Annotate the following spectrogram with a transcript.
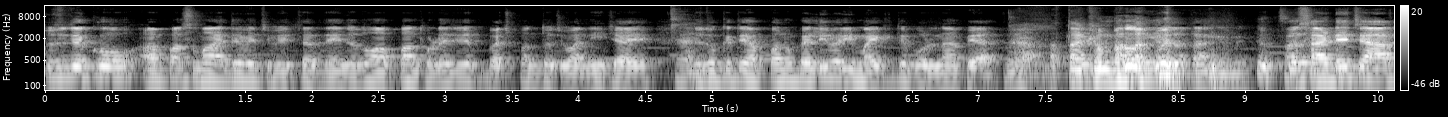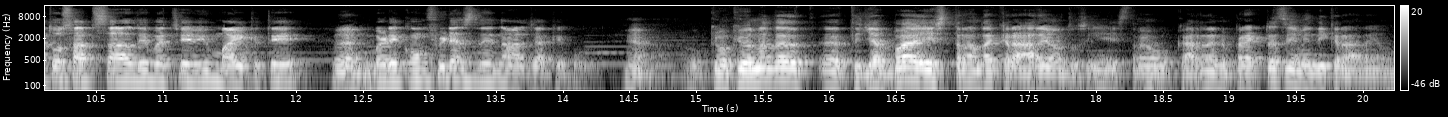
ਤੁਸੀਂ ਦੇਖੋ ਆਪਾਂ ਸਮਾਜ ਦੇ ਵਿੱਚ ਵਿਚਰਦੇ ਹਾਂ ਜਦੋਂ ਆਪਾਂ ਥੋੜੇ ਜਿਹੇ ਬਚਪਨ ਤੋਂ ਜਵਾਨੀ ਚ ਆਏ ਜਦੋਂ ਕਿਤੇ ਆਪਾਂ ਨੂੰ ਪਹਿਲੀ ਵਾਰੀ ਮਾਈਕ ਤੇ ਬੋਲਣਾ ਪਿਆ ਅੱਤਾ ਕੰਬਲ ਪਰ ਸਾਡੇ 4 ਤੋਂ 7 ਸਾਲ ਦੇ ਬੱਚੇ ਵੀ ਮਾਈਕ ਤੇ। ਬੜੇ ਕੌਨਫੀਡੈਂਸ ਦੇ ਨਾਲ ਜਾ ਕੇ ਬੋਲਦੇ। ਹਾਂ ਉਹ ਕਿਉਂਕਿ ਉਹਨਾਂ ਦਾ ਤਜਰਬਾ ਇਸ ਤਰ੍ਹਾਂ ਦਾ ਕਰਾ ਰਹੇ ਹੋ ਤੁਸੀਂ, ਇਸ ਤਰ੍ਹਾਂ ਉਹ ਕਰ ਰਹੇ ਨੇ ਪ੍ਰੈਕਟਿਸ ਇਵੇਂ ਦੀ ਕਰਾ ਰਹੇ ਹੋ,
